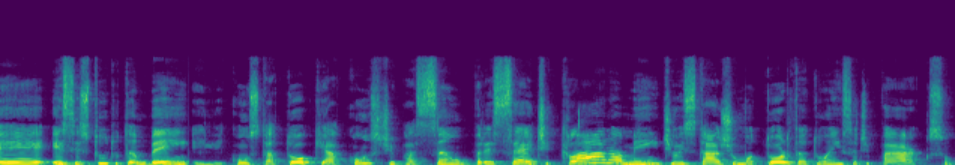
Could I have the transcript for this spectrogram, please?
É, esse estudo também ele constatou que a constipação precede claramente o estágio motor da doença de Parkinson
